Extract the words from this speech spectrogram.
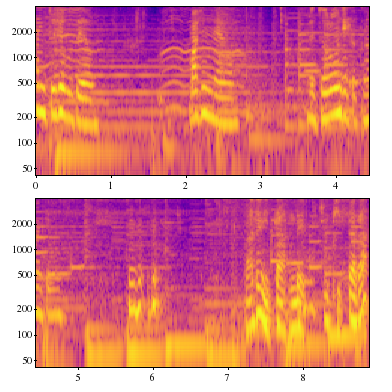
한번 드셔보세요. 맛있네요. 왜 들어오니까 그만 지금. 맛은 있다. 근데 좀 비싸다?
